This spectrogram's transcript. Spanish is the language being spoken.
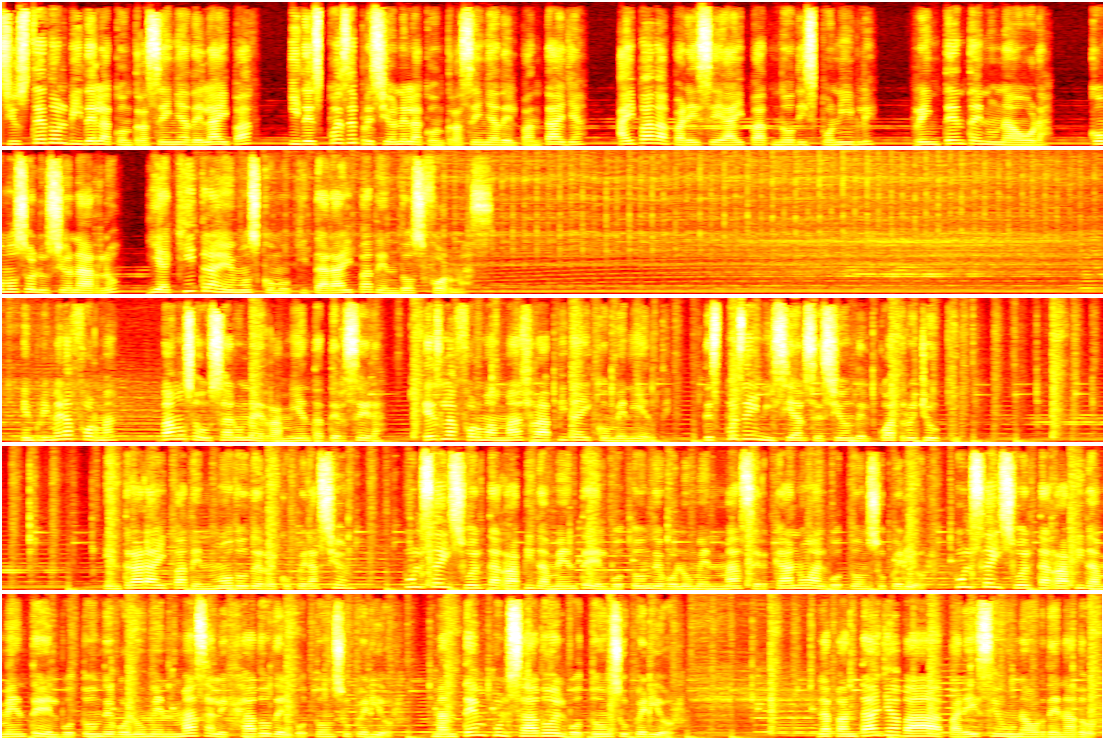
Si usted olvide la contraseña del iPad y después de presione la contraseña del pantalla, iPad aparece iPad no disponible, reintenta en una hora, cómo solucionarlo, y aquí traemos cómo quitar iPad en dos formas. En primera forma, vamos a usar una herramienta tercera, es la forma más rápida y conveniente. Después de iniciar sesión del 4 Yuki, entrar iPad en modo de recuperación, pulsa y suelta rápidamente el botón de volumen más cercano al botón superior. Pulsa y suelta rápidamente el botón de volumen más alejado del botón superior. Mantén pulsado el botón superior. La pantalla va a aparecer un ordenador.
